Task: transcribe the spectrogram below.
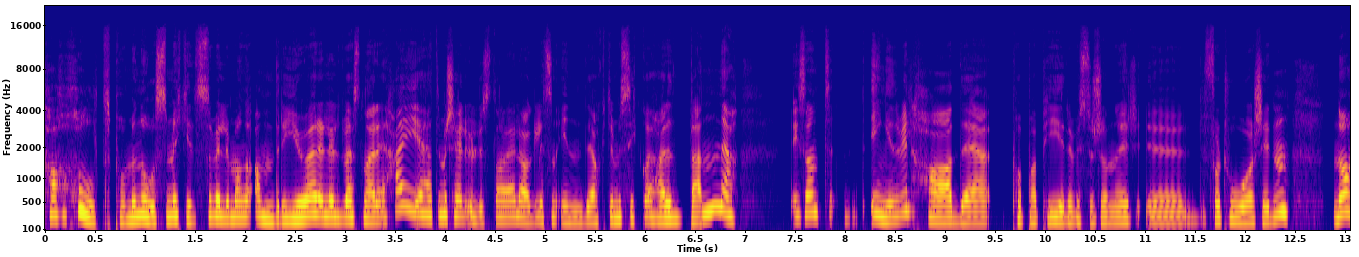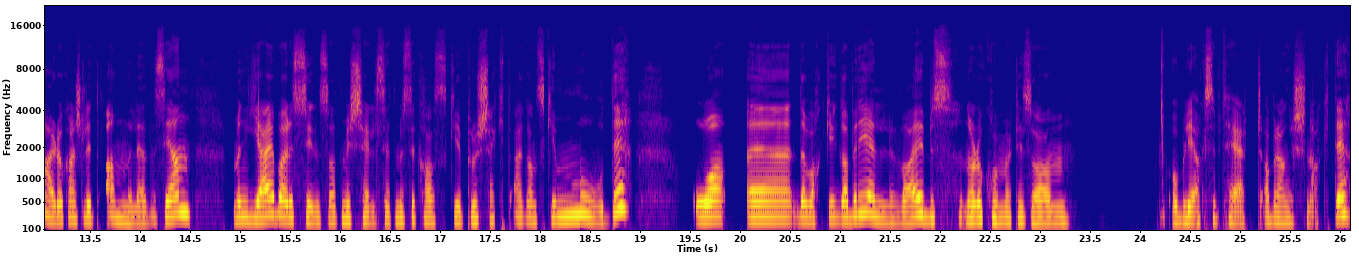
har holdt på med noe som ikke så veldig mange andre gjør. Eller du vet sånn herre Hei, jeg heter Michelle Ullestad, og jeg lager litt sånn indieaktig musikk, og jeg har et band, jeg. Ja. Ikke sant? Ingen vil ha det på papiret, hvis du skjønner, uh, for to år siden. Nå er det jo kanskje litt annerledes igjen, men jeg bare syns at Michelle sitt musikalske prosjekt er ganske modig. Og eh, det var ikke Gabrielle-vibes når det kommer til sånn å bli akseptert av bransjen-aktig.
